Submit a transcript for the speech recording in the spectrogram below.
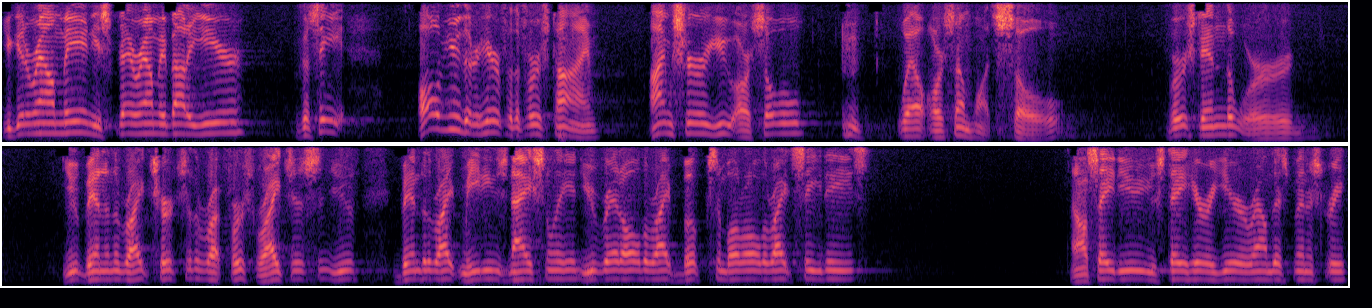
you get around me and you stay around me about a year, because see, all of you that are here for the first time, I'm sure you are so, well, or somewhat so, versed in the Word. You've been in the right church of the first righteous, and you've been to the right meetings nationally, and you've read all the right books and bought all the right CDs. And I'll say to you, you stay here a year around this ministry,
